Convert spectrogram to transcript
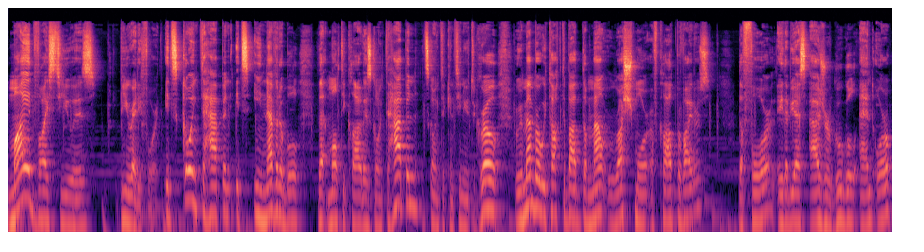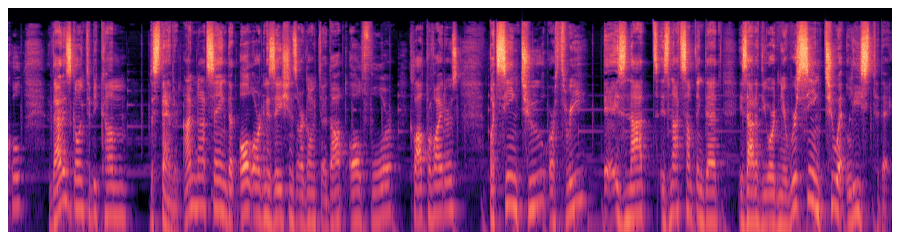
my advice to you is be ready for it. It's going to happen. It's inevitable that multi-cloud is going to happen. It's going to continue to grow. Remember, we talked about the Mount Rushmore of cloud providers, the four, AWS, Azure, Google, and Oracle. That is going to become the standard. I'm not saying that all organizations are going to adopt all four cloud providers, but seeing two or three is not, is not something that is out of the ordinary. We're seeing two at least today.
